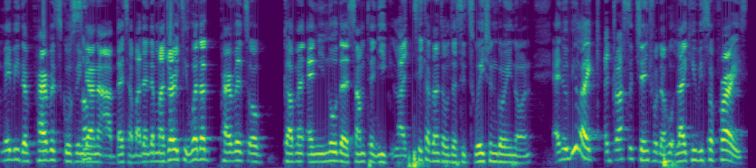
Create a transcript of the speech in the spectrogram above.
maybe the private schools in Ghana are better, but then the majority, whether private or government, and you know there's something you like take advantage of the situation going on, and it'll be like a drastic change for the whole. Like you'll be surprised.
